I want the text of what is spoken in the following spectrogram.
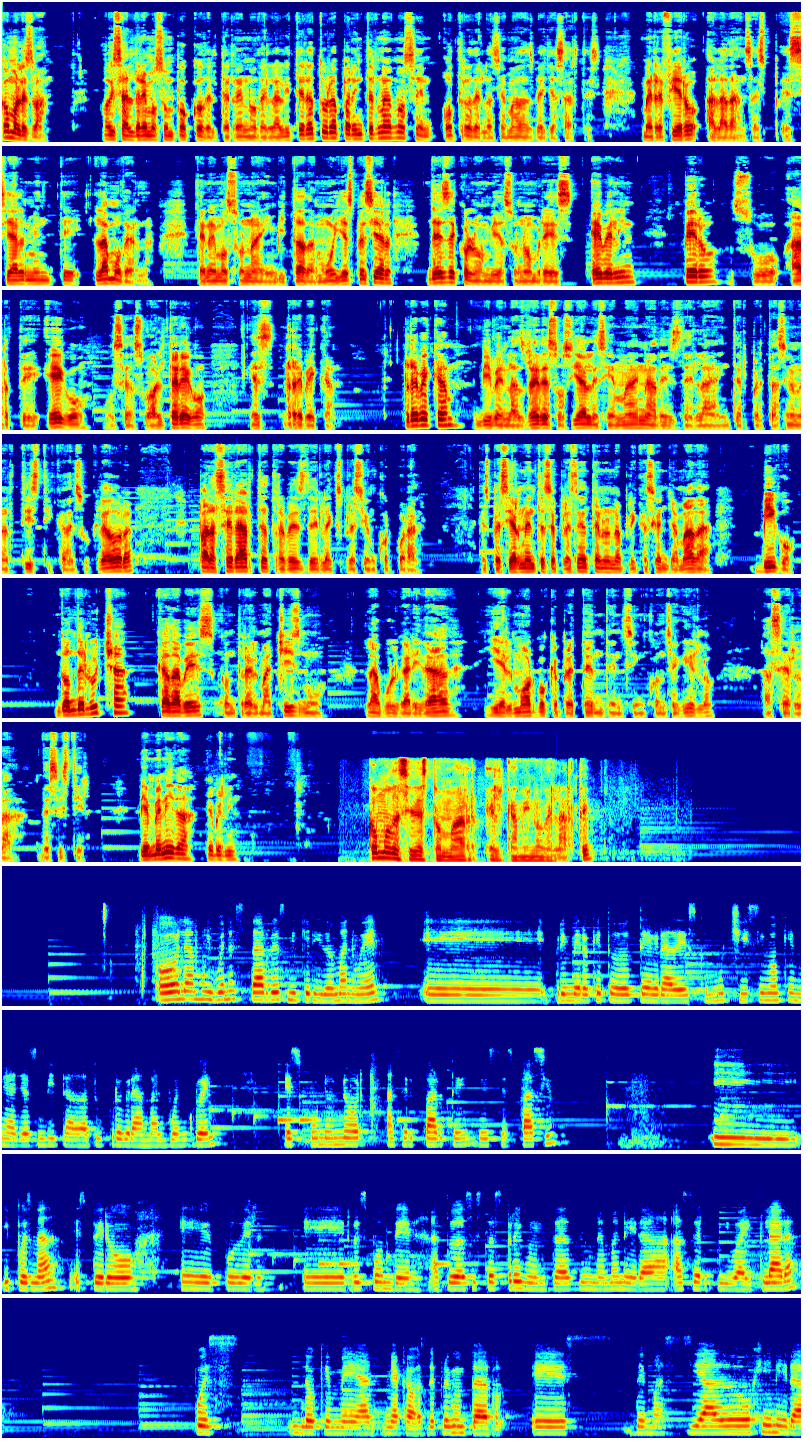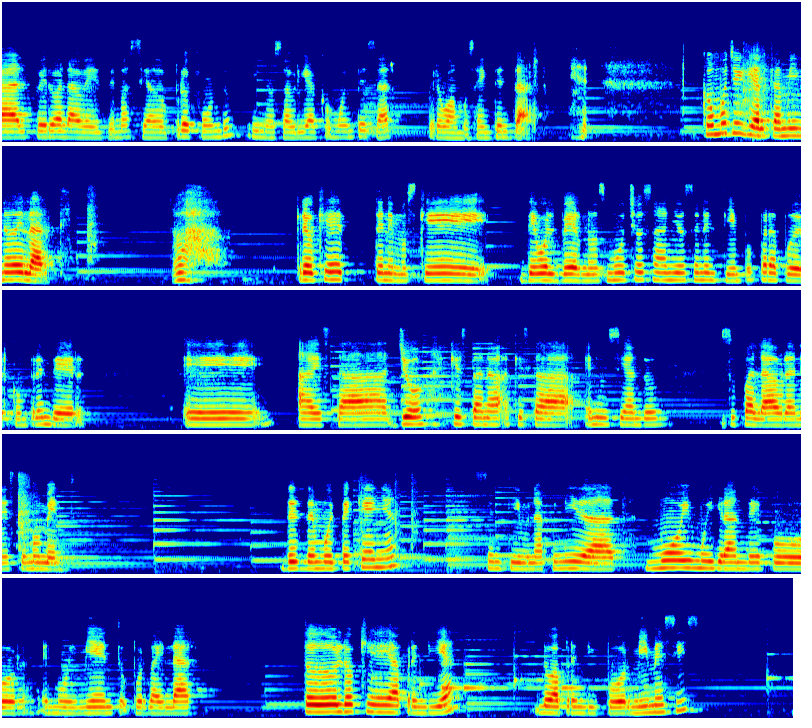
¿Cómo les va? Hoy saldremos un poco del terreno de la literatura para internarnos en otra de las llamadas bellas artes. Me refiero a la danza, especialmente la moderna. Tenemos una invitada muy especial desde Colombia, su nombre es Evelyn, pero su arte ego, o sea, su alter ego, es Rebeca. Rebeca vive en las redes sociales y emana desde la interpretación artística de su creadora para hacer arte a través de la expresión corporal. Especialmente se presenta en una aplicación llamada Vigo, donde lucha cada vez contra el machismo, la vulgaridad y el morbo que pretenden, sin conseguirlo, hacerla desistir. Bienvenida, Evelyn. ¿Cómo decides tomar el camino del arte? Hola, muy buenas tardes, mi querido Manuel. Eh, primero que todo, te agradezco muchísimo que me hayas invitado a tu programa El Buen Cruel. Es un honor hacer parte de este espacio. Y, pues nada, espero eh, poder eh, responder a todas estas preguntas de una manera asertiva y clara. Pues lo que me, me acabas de preguntar es demasiado general, pero a la vez demasiado profundo y no sabría cómo empezar, pero vamos a intentarlo. ¿Cómo llegué al camino del arte? Ah, creo que tenemos que devolvernos muchos años en el tiempo para poder comprender eh, a esta yo que está, que está enunciando su palabra en este momento. Desde muy pequeña sentí una afinidad muy, muy grande por el movimiento, por bailar. Todo lo que aprendía lo aprendí por mímesis,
